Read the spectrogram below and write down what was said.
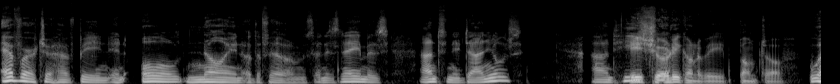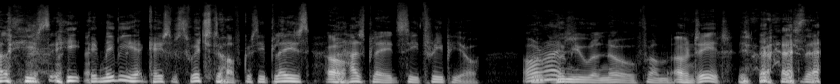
ever to have been in all nine of the films, and his name is Anthony Daniels. And he's, He's surely going to be bumped off. well, he's he. It may be a case of switched off because he plays Oh. and has played C3PO, All whom, right. whom you will know from. Oh, indeed. as the-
